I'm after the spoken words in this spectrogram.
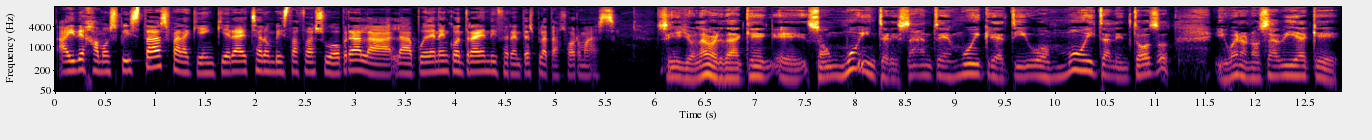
ahí dejamos pistas para quien quiera echar un vistazo a su obra, la, pueden encontrar en diferentes plataformas. Sí, yo la verdad que eh, son muy interesantes, muy creativos, muy talentosos y bueno, no sabía que,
